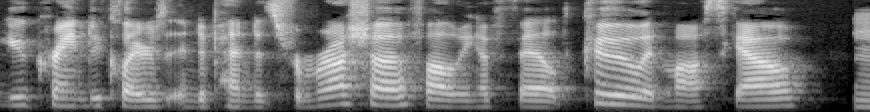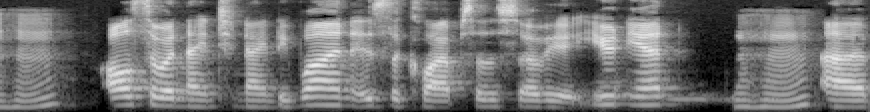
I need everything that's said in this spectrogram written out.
Ukraine declares independence from Russia following a failed coup in Moscow. hmm Also in 1991 is the collapse of the Soviet Union. hmm Um,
